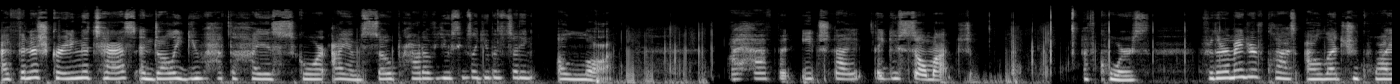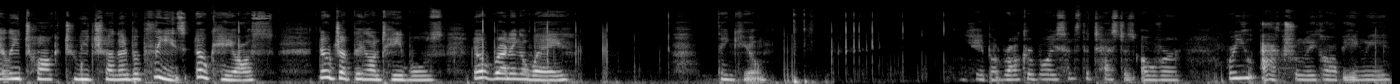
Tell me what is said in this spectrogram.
I finished grading the test, and Dolly, you have the highest score. I am so proud of you. Seems like you've been studying a lot. I have been each night. Thank you so much. Of course. For the remainder of class, I'll let you quietly talk to each other, but please, no chaos. No jumping on tables. No running away. Thank you. Okay, but Rocker Boy, since the test is over, were you actually copying me?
